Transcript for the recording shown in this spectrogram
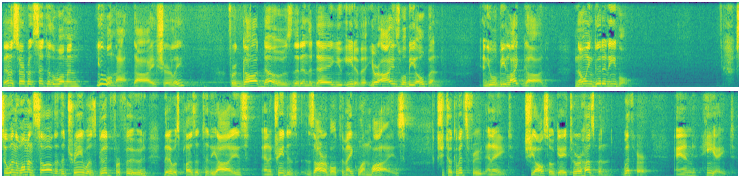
Then the serpent said to the woman, You will not die, surely. For God knows that in the day you eat of it, your eyes will be opened, and you will be like God, knowing good and evil. So when the woman saw that the tree was good for food, that it was pleasant to the eyes, and a tree desirable to make one wise, she took of its fruit and ate. She also gave to her husband with her, and he ate.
